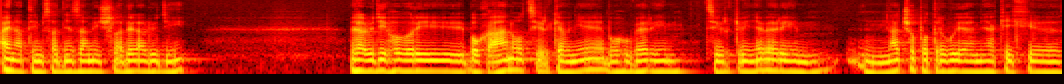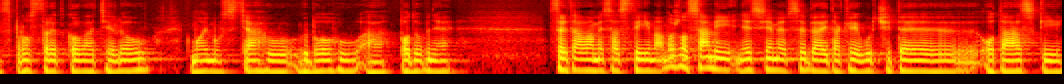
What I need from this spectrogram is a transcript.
Aj nad tým sa dnes zamýšľa veľa ľudí. Veľa ľudí hovorí, Boh áno, církev nie, Bohu verím, církvi neverím. Na čo potrebujem nejakých eh, sprostredkovateľov k môjmu vzťahu k Bohu a podobne stretávame sa s tým a možno sami nesieme v sebe aj také určité otázky,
